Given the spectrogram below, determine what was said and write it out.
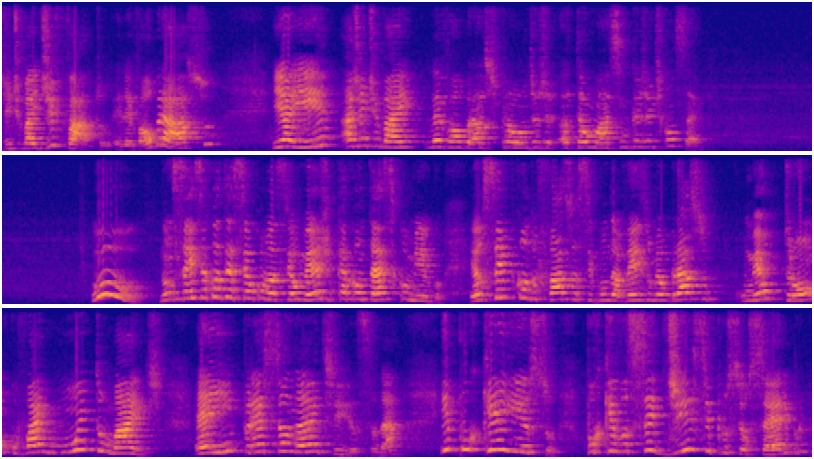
A gente vai de fato elevar o braço e aí a gente vai levar o braço para onde até o máximo que a gente consegue. Uh! Não sei se aconteceu com você o mesmo que acontece comigo. Eu sempre quando faço a segunda vez, o meu braço, o meu tronco vai muito mais. É impressionante isso, né? E por que isso? Porque você disse para o seu cérebro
